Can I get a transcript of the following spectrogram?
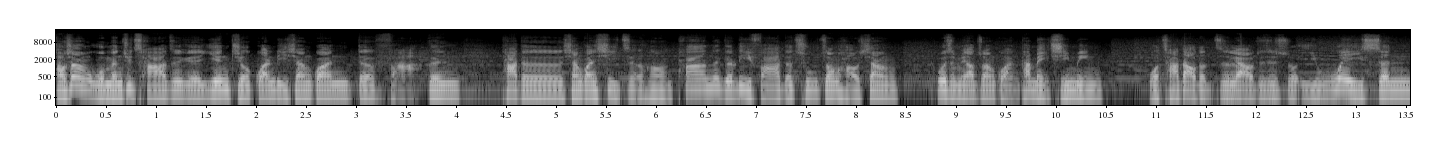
好像我们去查这个烟酒管理相关的法跟它的相关细则哈，它那个立法的初衷好像为什么要专管？它美其名，我查到的资料就是说以卫生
